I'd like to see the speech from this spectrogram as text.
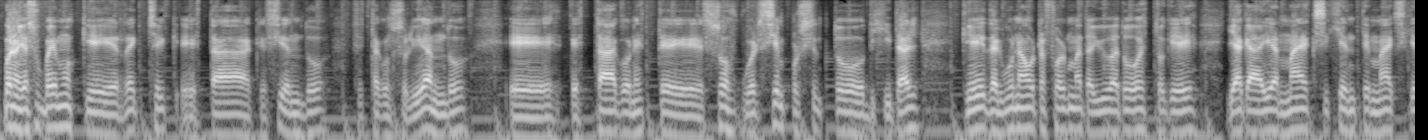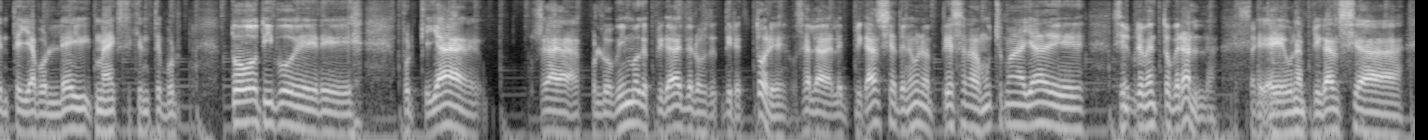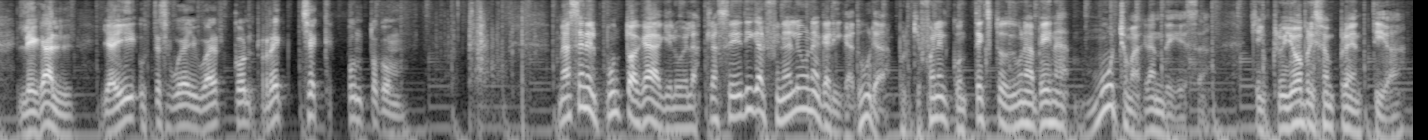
Bueno, ya supemos que RecCheck está creciendo, se está consolidando, eh, está con este software 100% digital que de alguna u otra forma te ayuda a todo esto que ya cada día más exigente, más exigente ya por ley, más exigente por todo tipo de, porque ya o sea, por lo mismo que explicaba de los directores, o sea, la, implicancia de tener una empresa va mucho más allá de simplemente operarla, eh, una implicancia legal. Y ahí usted se puede ayudar con reccheck.com. Me hacen el punto acá que lo de las clases éticas al final es una caricatura, porque fue en el contexto de una pena mucho más grande que esa, que incluyó prisión preventiva,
